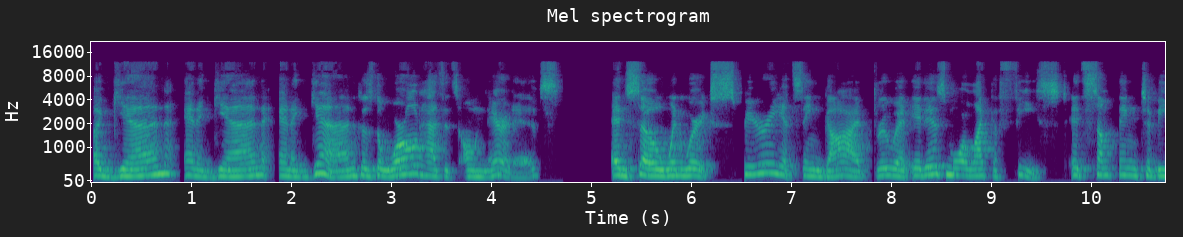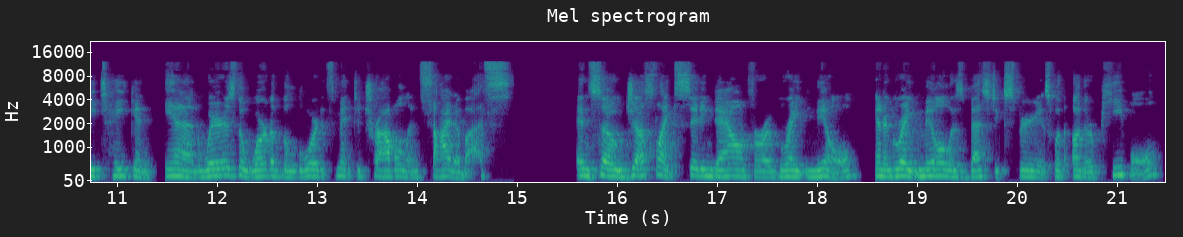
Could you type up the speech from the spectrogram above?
again and again and again, because the world has its own narratives. And so when we're experiencing God through it, it is more like a feast. It's something to be taken in. Where is the word of the Lord? It's meant to travel inside of us. And so, just like sitting down for a great meal, and a great meal is best experienced with other people,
